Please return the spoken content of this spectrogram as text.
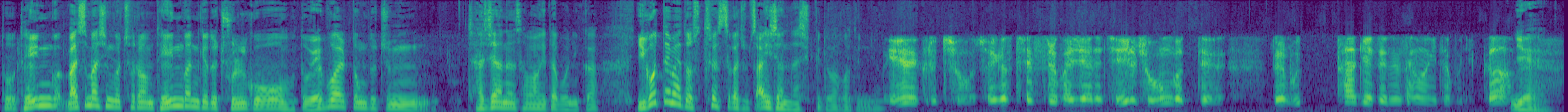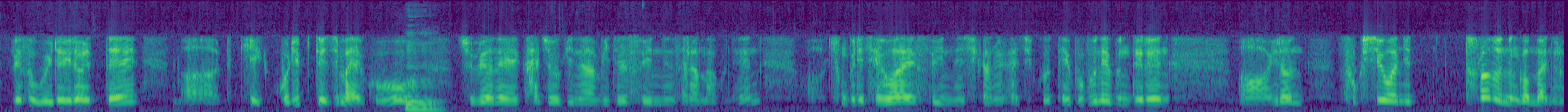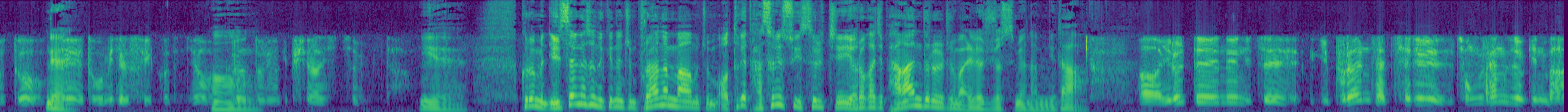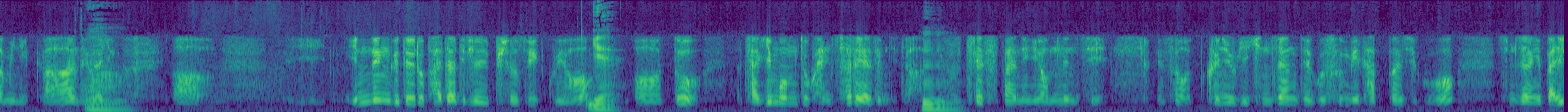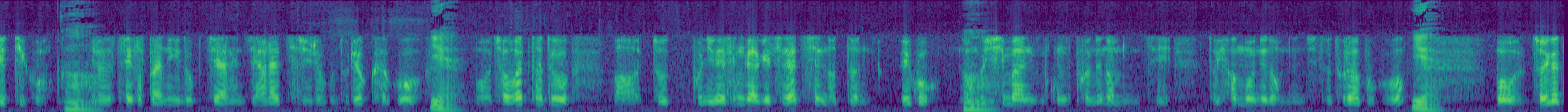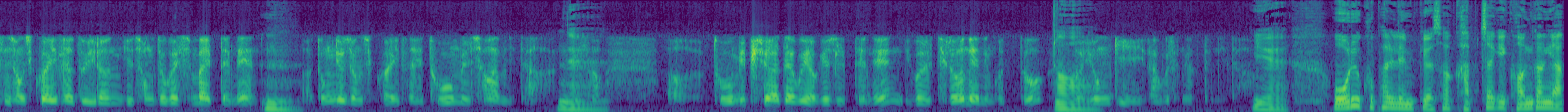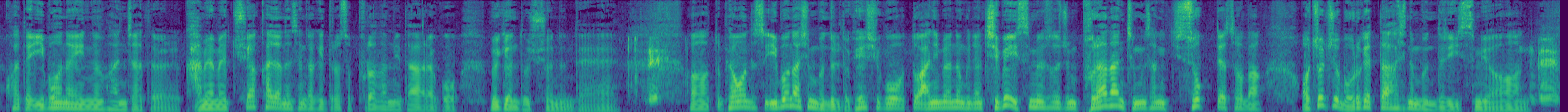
또 대인 말씀하신 것처럼 대인 관계도 줄고 또 외부 활동도 좀 자제하는 상황이다 보니까 이것 때문에 더 스트레스가 좀 쌓이지 않나 싶기도 하거든요. 예, 그렇죠. 저희가 스트레스를 관리하는 제일 좋은 것들을 못 하게 되는 상황이다 보니까 예. 그래서 오히려 이럴 때 어, 특히 고립되지 말고 음. 주변에 가족이나 믿을 수 있는 사람하고는 어, 충분히 대화할 수 있는 시간을 가지고 대부분의 분들은 어, 이런 속 시원히 털어놓는 것만으로도 네. 네, 도움이 될 수 있거든요. 어. 그런 노력이 필요한 시점입니다. 예. 그러면 일상에서 느끼는 좀 불안한 마음을 좀 어떻게 다스릴 수 있을지 여러 가지 방안들을 좀 알려주셨으면 합니다. 아, 이럴 때는 이제 이 불안 자체를 정상적인 마음이니까 내가 이- 아, 어, 이- 있는 그대로 받아들일 필요도 있고요. 예. 어, 또 자기 몸도 관찰해야 됩니다. 음. 스트레스 반응이 없는지. 그래서 근육이 긴장되고 숨이 가빠지고 심장이 빨리 뛰고 어. 이런 스트레스 반응이 높지 않은지 알아차리려고 노력하고 예. 뭐저 같아도 어, 또 본인의 생각에 지나친 어떤 왜곡 너무 어. 심한 공포는 없는지 또 혐오는 없는지도 돌아보고 예. 뭐 저희 같은 정신과 의사도 이런 게 정도가 심할 때는 음. 어, 동료 정신과 의사의 도움을 청합니다. 네. 그래서 어, 도움이 필요하다고 여겨질 때는 이걸 드러내는 것도 어. 어, 용기라고 생각됩니다. 예. 5698님께서 갑자기 건강이 악화돼 입원해 있는 환자들 감염에 취약하다는 생각이 들어서 불안합니다라고 의견도 주셨는데 네. 어, 또 병원에서 입원하신 분들도 계시고 또 아니면은 그냥 집에 있으면서도 좀 불안한 증상이 지속돼서 막 어쩔 줄 모르겠다 하시는 분들이 있으면 네, 네.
